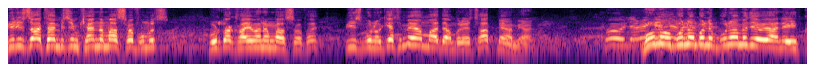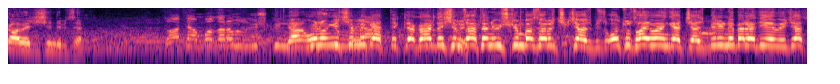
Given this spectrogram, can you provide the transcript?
Biri zaten bizim kendi masrafımız. Buradaki hayvanın masrafı. Biz bunu getirmeyen madem buraya satmayalım yani. Bu mu bunu bunu buna mı diyor yani Eyüp Kahveci şimdi bize? Zaten pazarımız 3 gün. Yani üç onun gün için bu mi ya. gittik la kardeşim zaten 3 gün pazarı çıkacağız biz. 30 hayvan geçeceğiz. Birini belediyeye vereceğiz.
